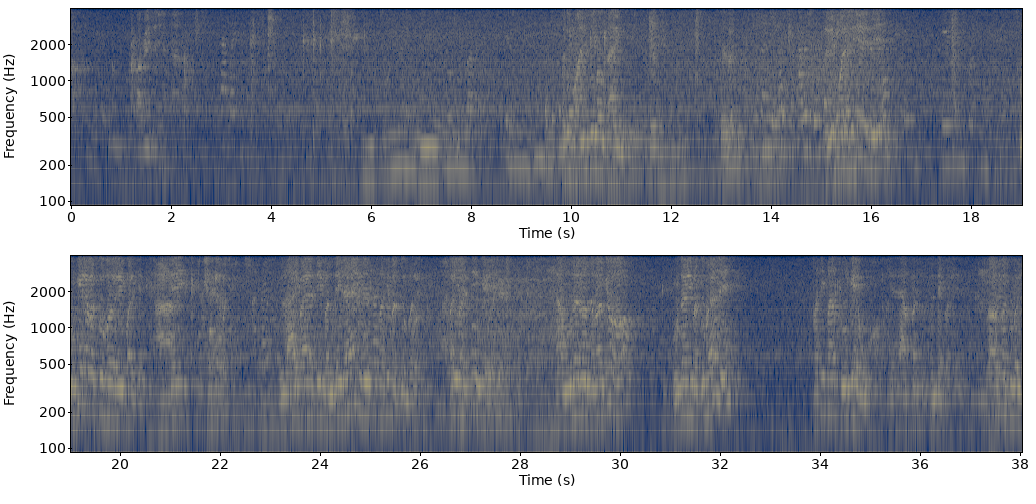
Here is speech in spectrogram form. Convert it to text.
બધી પોલિસી બહુ સારી હતી કેવી વસ્તુ એવી બંધી જાય ને પછી બધું ભરે ફરી વાર શું કે આ ઉંદર નો સવાલ કયો ઉંદરની બધું ભરે ને પછી પાછું ફૂંકે એવું? એટલે આપણને સંદેહ પડે. બધું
